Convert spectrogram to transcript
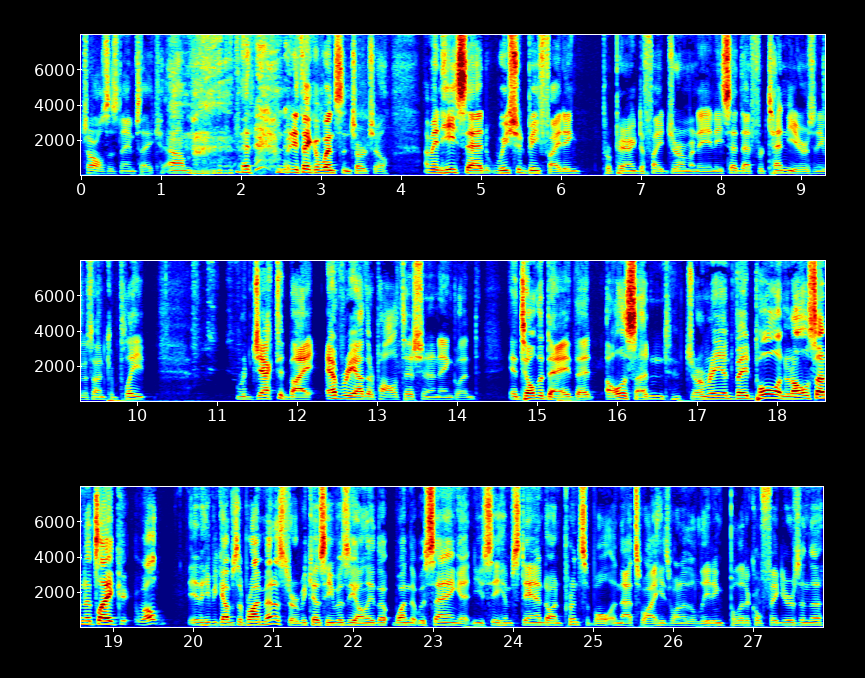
Charles's namesake. Um, when you think of Winston Churchill, I mean, he said we should be fighting, preparing to fight Germany, and he said that for ten years, and he was on complete rejected by every other politician in England until the day that all of a sudden Germany invade Poland, and all of a sudden it's like, well, he becomes the prime minister because he was the only the one that was saying it. And you see him stand on principle, and that's why he's one of the leading political figures in the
